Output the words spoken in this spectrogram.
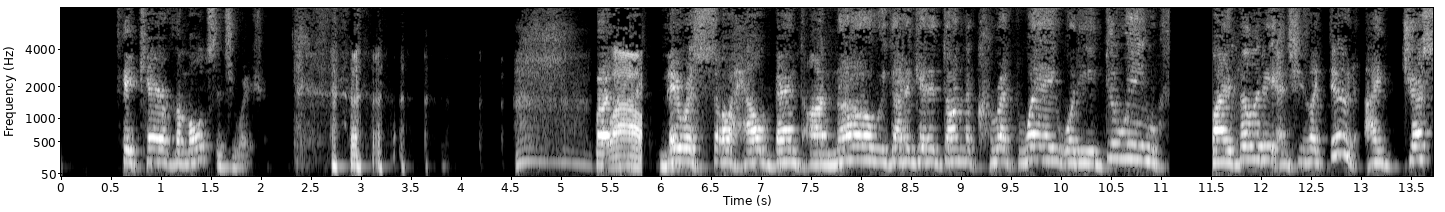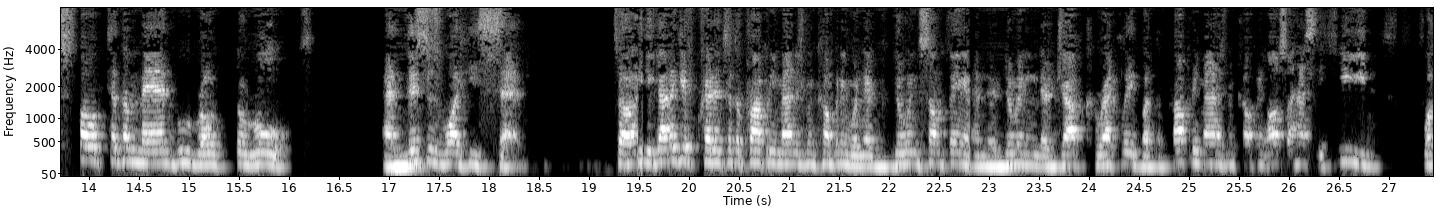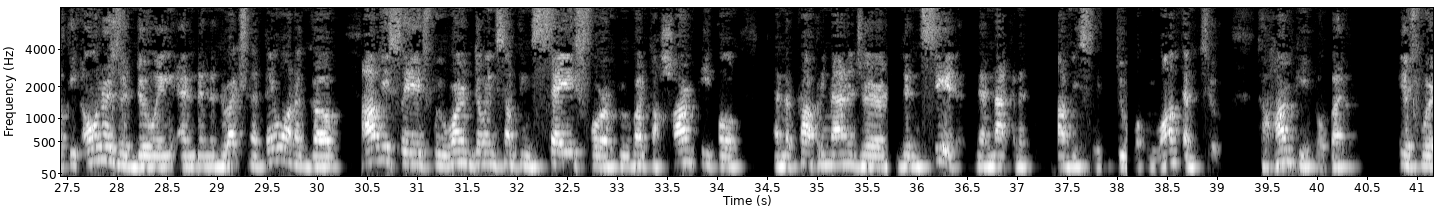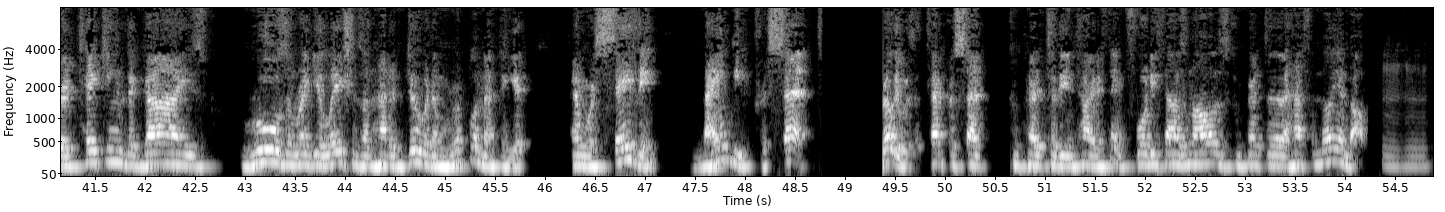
take care of the mold situation. but wow. they were so hell bent on no, we got to get it done the correct way. What are you doing? Liability, and she's like, dude, I just spoke to the man who wrote the rules, and this is what he said. So you got to give credit to the property management company when they're doing something and they're doing their job correctly. But the property management company also has to heed what the owners are doing and in the direction that they want to go. Obviously, if we weren't doing something safe or if we went to harm people and the property manager didn't see it, they're not going to obviously do what we want them to, to harm people. But if we're taking the guy's rules and regulations on how to do it and we're implementing it and we're saving 90% really was a 10% compared to the entire thing. $40,000 compared to half a million dollars. Mm-hmm.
